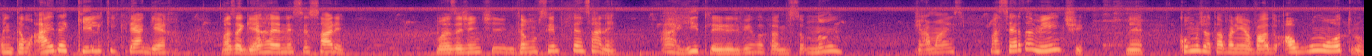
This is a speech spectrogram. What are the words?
Então, ai daquele que criar guerra. Mas a guerra é necessária. Mas a gente, então, sempre pensar, né? Ah, Hitler, ele vem com aquela missão. Não, jamais. Mas certamente, né? Como já estava alinhavado, algum outro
